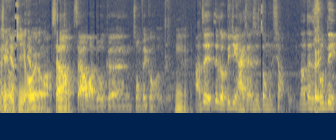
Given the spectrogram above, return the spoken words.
很有机会哦。塞尔塞尔瓦多跟中非共和国。嗯，啊这这个毕竟还算是中小国，那但是说不定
